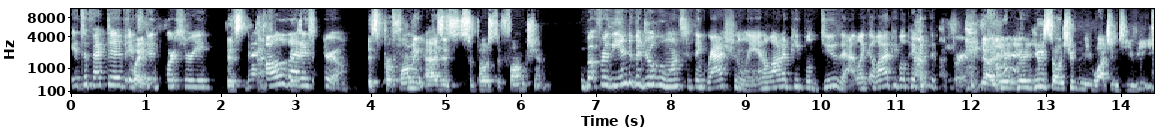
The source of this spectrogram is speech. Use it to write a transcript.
It's effective, it's wait, good sorcery. It's that all of that is true. It's performing as it's supposed to function but for the individual who wants to think rationally, and a lot of people do that, like a lot of people pick up the paper. yeah, you you you so shouldn't be watching TV.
